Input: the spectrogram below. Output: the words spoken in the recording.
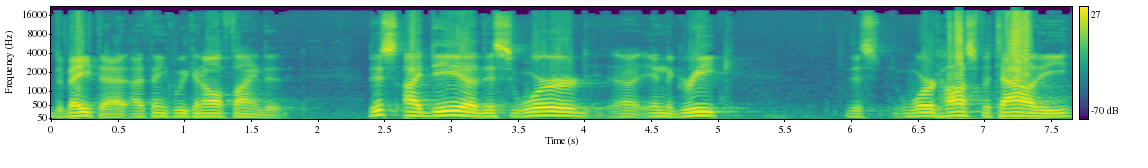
debate that. I think we can all find it. This idea, this word uh, in the Greek, this word hospitality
